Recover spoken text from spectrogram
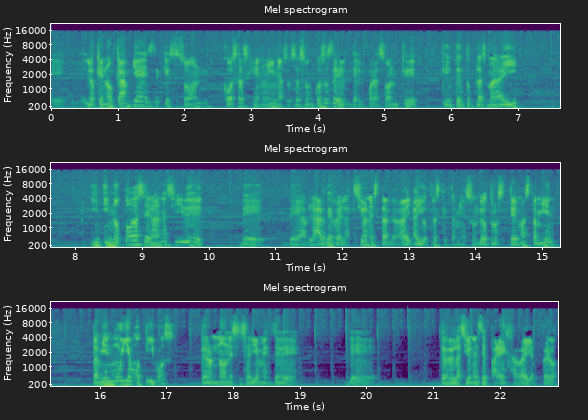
eh, lo que no cambia es de que son cosas genuinas, o sea, son cosas del corazón que, que intento plasmar ahí. Y, no todas serán así de, de, hablar de relaciones, hay, hay, otras que también son de otros temas, también, también muy emotivos, pero no necesariamente de, de, relaciones de pareja, vaya, pero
